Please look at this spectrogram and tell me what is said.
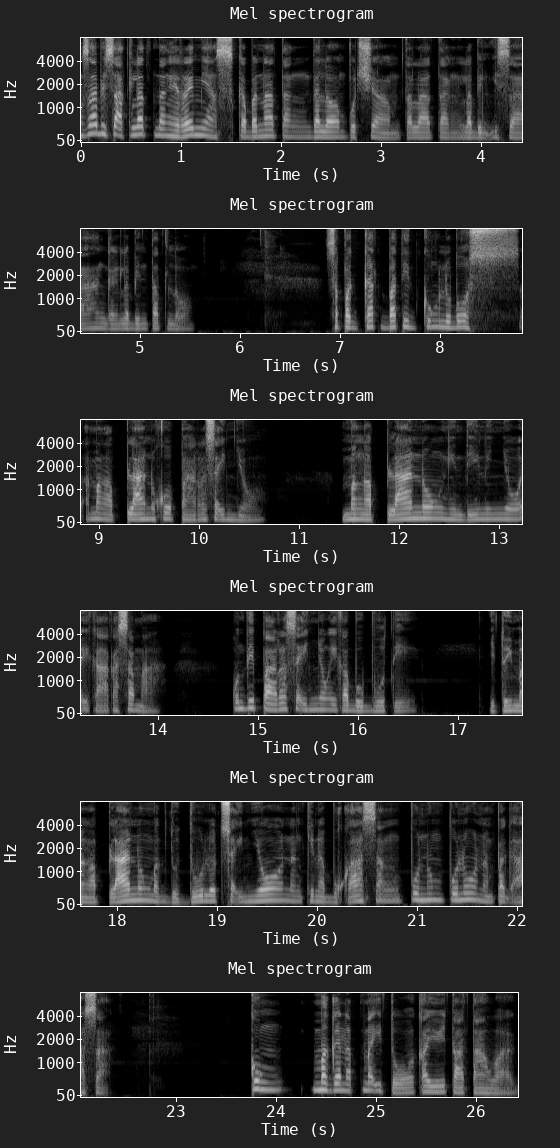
Ang sabi sa aklat ng Jeremias, Kabanatang 29, talatang 11 hanggang 13, Sapagkat batid kong lubos ang mga plano ko para sa inyo, mga planong hindi ninyo ikakasama, kundi para sa inyong ikabubuti. Ito'y mga planong magdudulot sa inyo ng kinabukasang punong-puno ng pag-asa. Kung maganap na ito, kayo'y tatawag,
